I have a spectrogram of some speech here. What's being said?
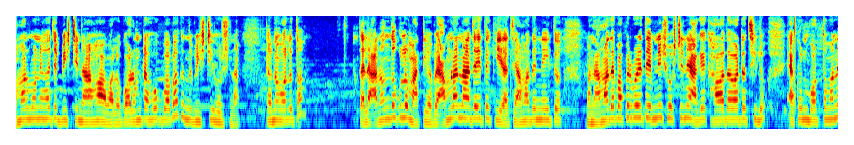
আমার মনে হয় যে বৃষ্টি না হওয়া ভালো। গরমটা হোক বাবা, কিন্তু বৃষ্টি হোস না। কেন বলো তো? তাহলে আনন্দগুলো মাটি হবে। আমরা না যাইতে কি আছে? আমাদের নেই তো মানে আমাদের বাপের বাড়িতে এমনি ষষ্ঠী নিয়ে আগে খাওয়া দাওয়াটা ছিল। এখন বর্তমানে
